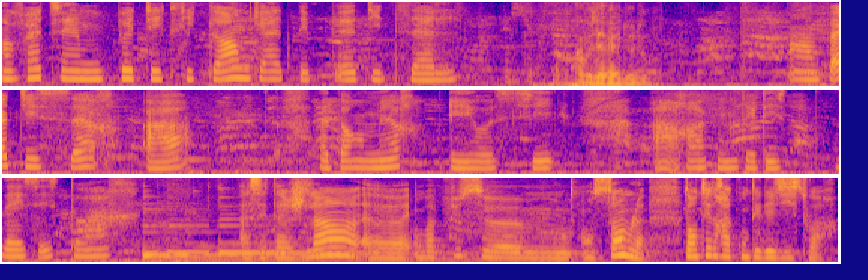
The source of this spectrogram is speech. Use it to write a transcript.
En fait c'est une petite licorne qui a des petites ailes. Pourquoi vous avez un doudou En fait il sert à, à dormir et aussi à raconter des, Des histoires. À cet âge-là, euh, on va plus euh, ensemble tenter de raconter des histoires.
